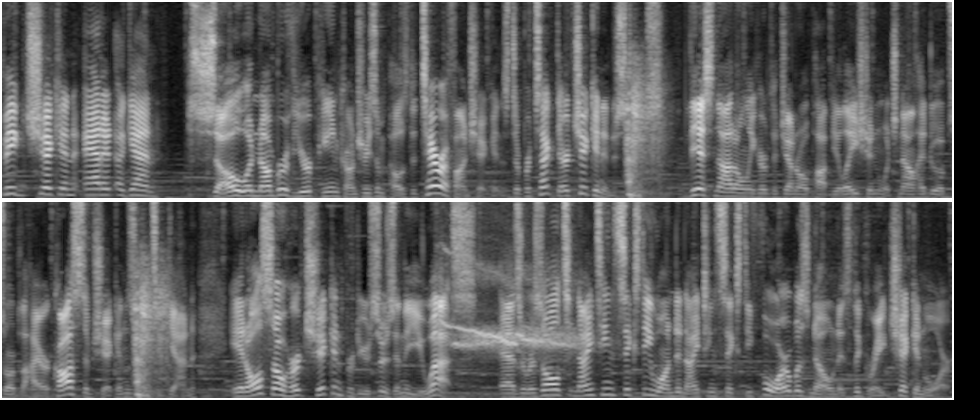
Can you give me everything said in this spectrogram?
big chicken at it again. So, a number of European countries imposed a tariff on chickens to protect their chicken industries. This not only hurt the general population, which now had to absorb the higher costs of chickens once again, it also hurt chicken producers in the US. As a result, 1961 to 1964 was known as the Great Chicken War.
